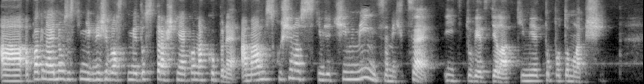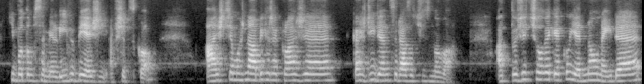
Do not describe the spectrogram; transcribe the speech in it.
A, a pak najednou zjistím někdy, že vlastně mě to strašně jako nakopne. A mám zkušenost s tím, že čím méně se mi chce jít tu věc dělat, tím je to potom lepší. Tím potom se mi líp běží a všecko. A ještě možná bych řekla, že každý den se dá začít znova. A to, že člověk jako jednou nejde,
